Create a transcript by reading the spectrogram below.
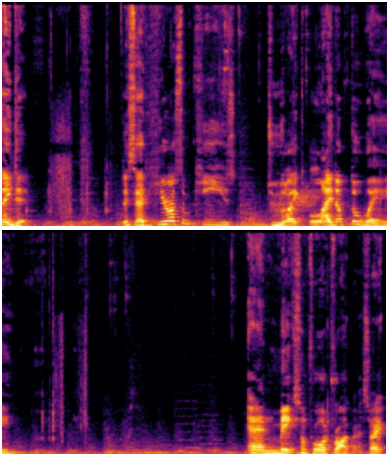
They did. They said, here are some keys to like light up the way and make some forward progress, right?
